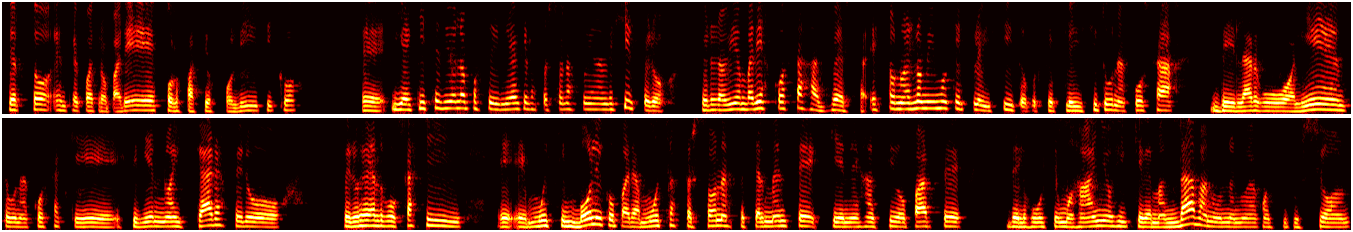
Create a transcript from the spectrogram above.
¿cierto?, entre cuatro paredes, por los partidos políticos, eh, y aquí se dio la posibilidad de que las personas pudieran elegir, pero, pero habían varias cosas adversas. Esto no es lo mismo que el plebiscito, porque el plebiscito es una cosa de largo aliento, una cosa que, si bien no hay caras, pero, pero es algo casi eh, eh, muy simbólico para muchas personas, especialmente quienes han sido parte de los últimos años y que demandaban una nueva constitución,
